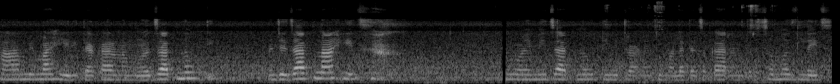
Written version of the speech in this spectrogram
हा मी माहेरी त्या कारणामुळं जात नव्हती. म्हणजे जात नाहीच. त्यामुळे मी जात नव्हती मित्रांनो. तुम्हाला त्याचं कारण तर समजलेच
